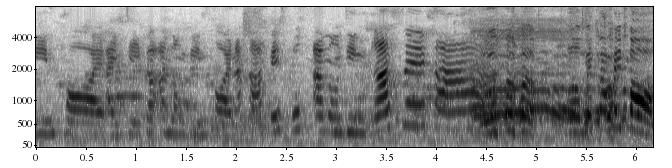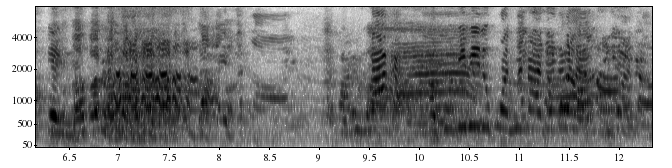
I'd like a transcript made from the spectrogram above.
ดีนพลอยไอจีก็อามองดีนพลอยนะคะ Facebook อามองดีนกราเซ่ค่ะ เออไม่ต้องให้บอกเก่งเนอะได้ ขอบคุณพี่ๆทุกคนที่มาด้วยนะคะ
